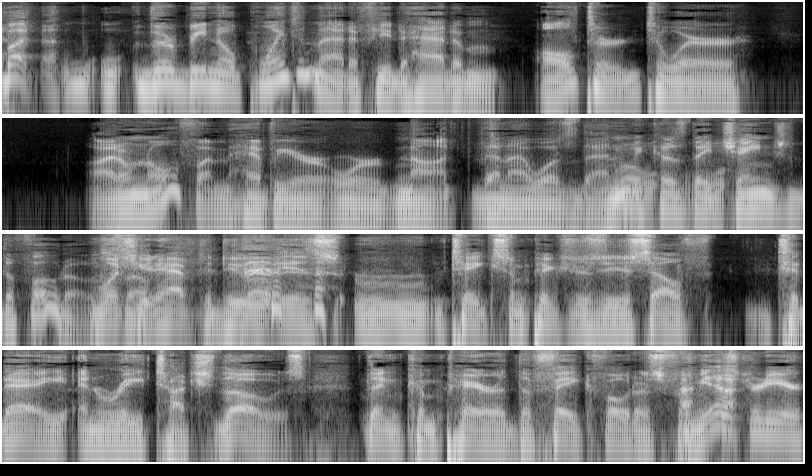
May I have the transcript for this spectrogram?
But w- there'd be no point in that if you'd had them altered to where I don't know if I'm heavier or not than I was then Well, because they changed the photos. What So- you'd have to do is r- take some pictures of yourself today and retouch those. Then compare the fake photos from yesterday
